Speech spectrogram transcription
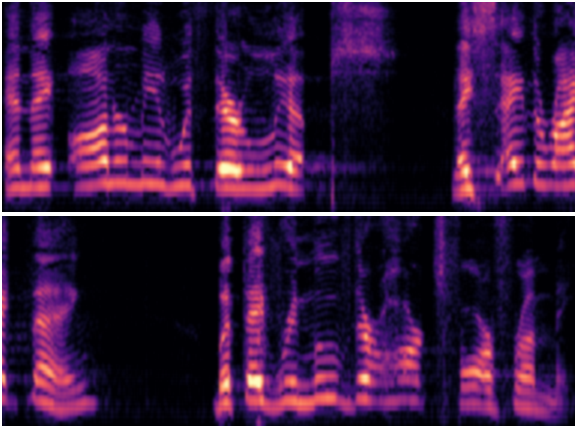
and they honor me with their lips, they say the right thing, but they've removed their hearts far from me.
